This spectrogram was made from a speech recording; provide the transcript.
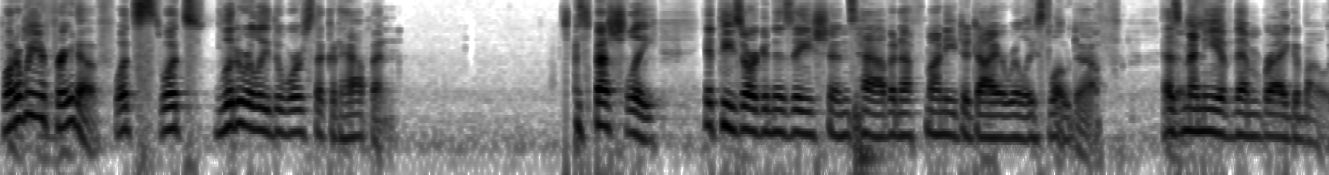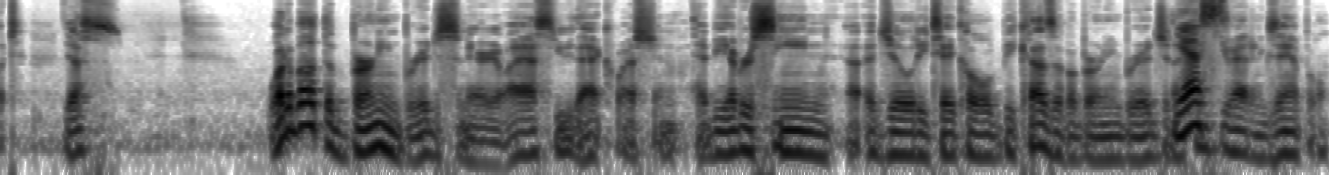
What are we afraid of? What's what's literally the worst that could happen? Especially if these organizations have enough money to die a really slow death, as Yes. many of them brag about. Yes. What about the burning bridge scenario? I asked you that question. Have you ever seen uh, agility take hold because of a burning bridge? And I Yes. think you had an example.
